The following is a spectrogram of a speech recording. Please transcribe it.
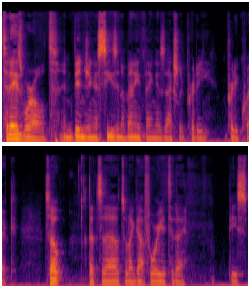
today's world and binging a season of anything is actually pretty pretty quick. So that's uh, that's what I got for you today. Peace.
